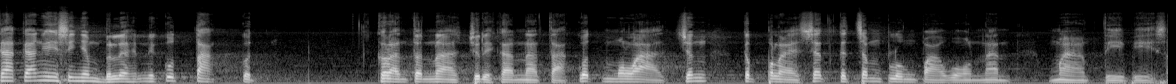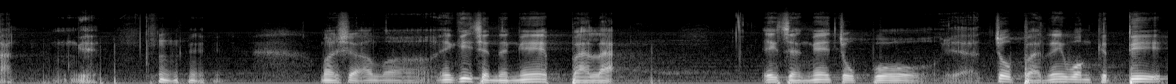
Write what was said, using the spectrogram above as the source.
Kakange sing nyembelih niku takut. Keranten najrih karena takut melajeng kepleset kecemplung pawonan mati pisan nggih Masya Allah iki jenenge balak iki jenenge coba ya cobane wong gede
